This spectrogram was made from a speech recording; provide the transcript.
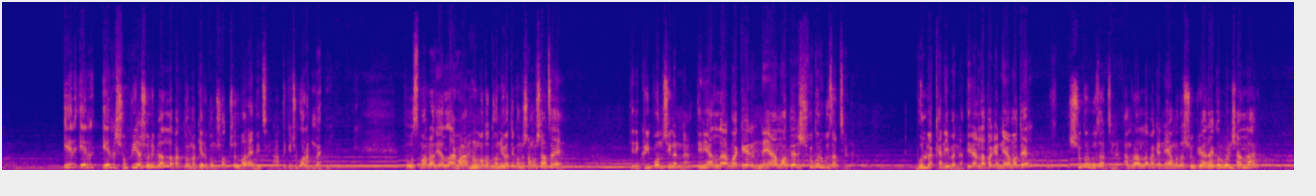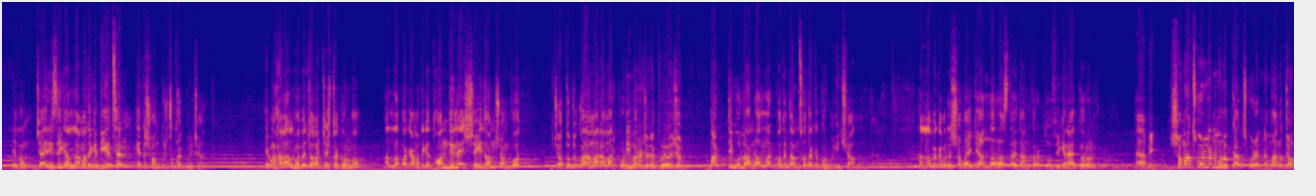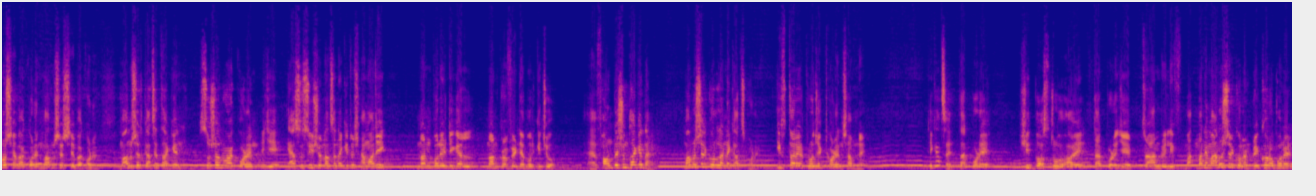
এর এর এর সুক্রিয়া স্বরূপে আল্লাহ পাক তোমাকে এরকম সচ্ছল বানাই দিচ্ছেন। আর তো কিছু করার নাই। তো উসমান রাজি আল্লাহ আনহুর মতো ধনী হতে কোনো সমস্যা আছে? তিনি কৃপণ ছিলেন না। তিনি আল্লাহ পাকের নেয়ামতের শুকুর গুজার ছিলেন। ভুল ব্যাখ্যা নেবেন না। তিনি আল্লাহ পাকের নিয়ামতের শুকুর গুজার ছিলেন। আমরা আল্লাহ পাকের নিয়ামতের শুক্রিয়া আদায় করব ইনশাল্লাহ এবং যা রিজিক আল্লাহ আমাদেরকে দিয়েছেন, এতে সন্তুষ্ট থাকব ইনশাআল্লাহ। এবং হালালভাবে চলার চেষ্টা করব। আল্লাহ পাক আমাদেরকে ধন দিলে সেই ধন সম্পদ যতটুকু আমার আমার পরিবারের জন্য প্রয়োজন বাড়তিগুলো আমরা আল্লাহর পথে দান, সদাকা করব, ইনশাআল্লাহ। আল্লাহ পাক আমাদের সবাইকে আল্লাহর রাস্তায় দান করার তৌফিক এনায়ত করুন। আমিন। সমাজ কল্যাণমূলক কাজ করেন না, মানুষ জনসেবা করেন, মানুষের সেবা করেন, মানুষের কাছে থাকেন, সোশ্যাল ওয়ার্ক করেন, এই যে অ্যাসোসিয়েশন আছে না কিছু, সামাজিক নন পলিটিক্যাল নন প্রফিটেবল কিছু ফাউন্ডেশন থাকে না, মানুষের কল্যাণে কাজ করেন, ইফতারের প্রজেক্ট করেন সামনে, ঠিক আছে? তারপরে শীতবস্ত্র হয়, তারপরে যে ত্রাণ রিলিফ মানে মানুষের কল্যাণ, বৃক্ষরোপণের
